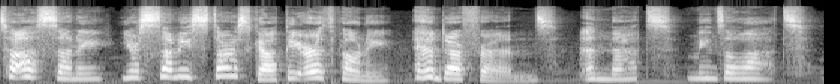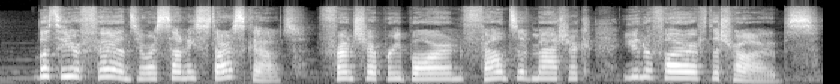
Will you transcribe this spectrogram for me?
To us, Sunny, you're Sunny Star Scout, the Earth Pony, and our friends. And that means a lot. But to your fans, you are Sunny Star Scout, Friendship Reborn, Fount of Magic, Unifier of the Tribes.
